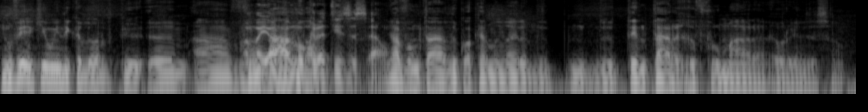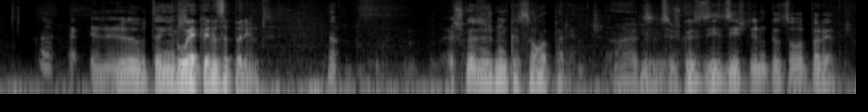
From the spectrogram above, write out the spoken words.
Não vê aqui um indicador de que hum, há vontade, uma maior democratização. Há vontade, de qualquer maneira, de, de tentar reformar a organização? Ou é apenas aparente? As coisas nunca são aparentes. É? Uhum. Se as coisas existem, nunca são aparentes.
